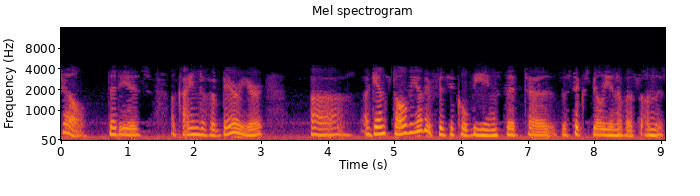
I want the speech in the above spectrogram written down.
shell that is a kind of a barrier uh, against all the other physical beings that uh, the six billion of us on this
